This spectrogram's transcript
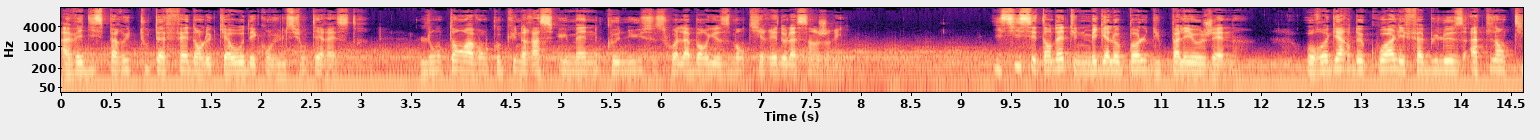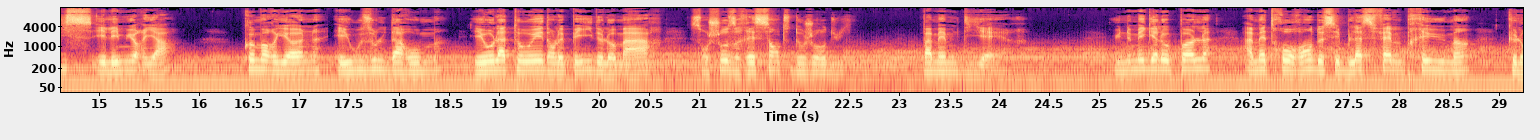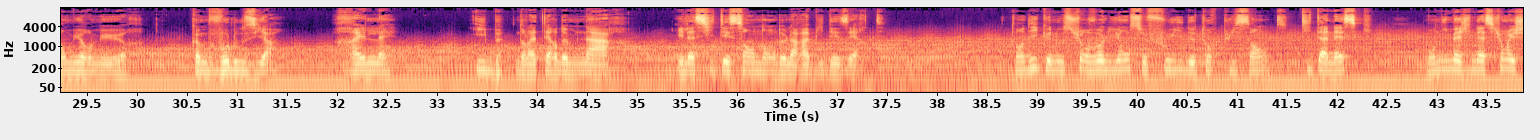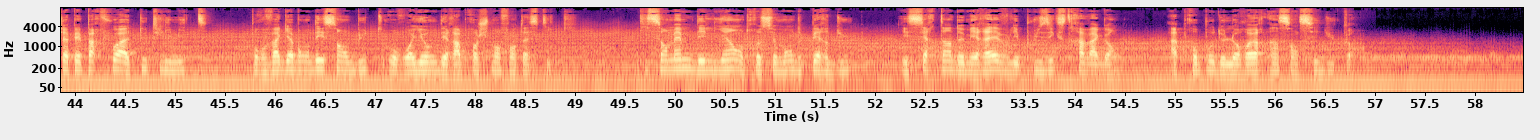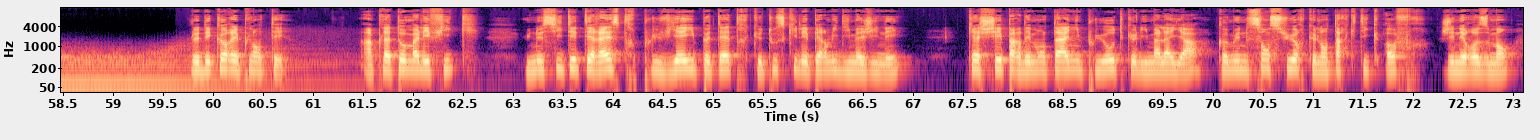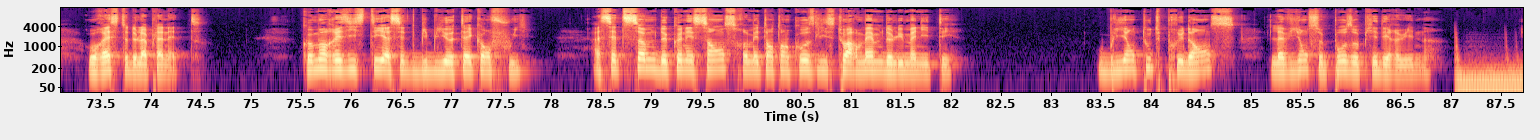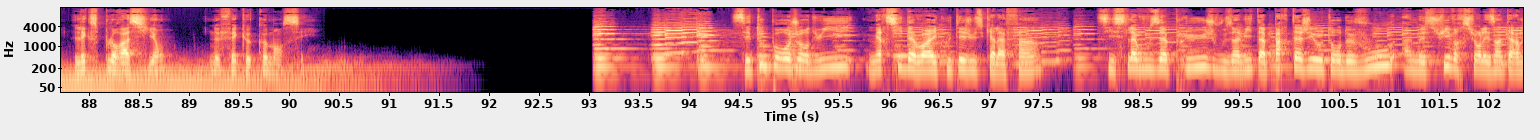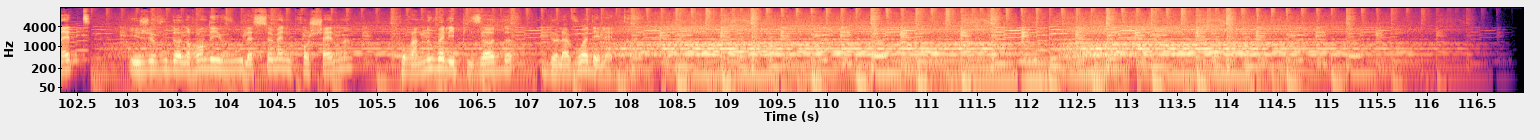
avaient disparu tout à fait dans le chaos des convulsions terrestres, longtemps avant qu'aucune race humaine connue se soit laborieusement tirée de la singerie. Ici s'étendait une mégalopole du Paléogène, au regard de quoi les fabuleuses Atlantis et Lémuria, Komorion et Uzuldarum et Olatoé dans le pays de l'Omar sont choses récentes d'aujourd'hui, pas même d'hier. Une mégalopole à mettre au rang de ces blasphèmes préhumains que l'on murmure, comme Volusia, Rayleigh, Ib dans la terre de Mnar et la cité sans nom de l'Arabie déserte. Tandis que nous survolions ce fouillis de tours puissantes, titanesques, mon imagination échappait parfois à toute limite pour vagabonder sans but au royaume des rapprochements fantastiques, tissant même des liens entre ce monde perdu et certains de mes rêves les plus extravagants à propos de l'horreur insensée du camp. Le décor est planté. Un plateau maléfique, une cité terrestre plus vieille peut-être que tout ce qu'il est permis d'imaginer, cachée par des montagnes plus hautes que l'Himalaya, comme une censure que l'Antarctique offre, généreusement, au reste de la planète. Comment résister à cette bibliothèque enfouie, à cette somme de connaissances remettant en cause l'histoire même de l'humanité? Oubliant toute prudence, l'avion se pose au pied des ruines. L'exploration ne fait que commencer. C'est tout pour aujourd'hui, merci d'avoir écouté jusqu'à la fin. Si cela vous a plu, je vous invite à partager autour de vous, à me suivre sur les internets, et je vous donne rendez-vous la semaine prochaine pour un nouvel épisode de La Voix des Lettres.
